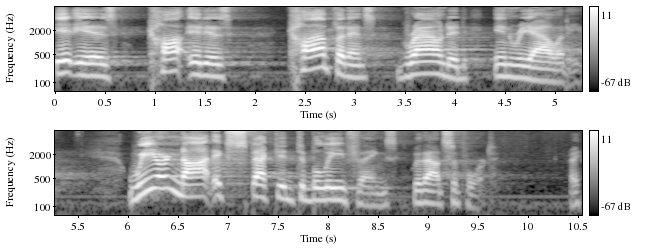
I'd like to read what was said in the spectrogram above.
it is, co- it is confidence grounded in reality. We are not expected to believe things without support. Right?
